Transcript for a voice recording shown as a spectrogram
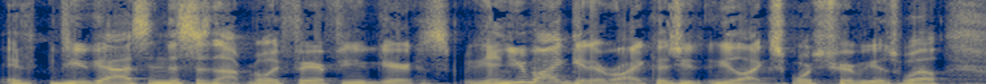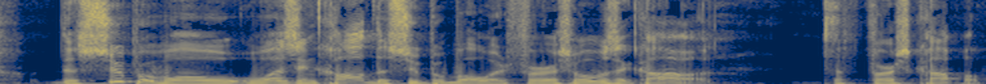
if, if you guys, and this is not really fair for you, Gary, and you might get it right because you, you like sports trivia as well. The Super Bowl wasn't called the Super Bowl at first. What was it called? the first couple.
